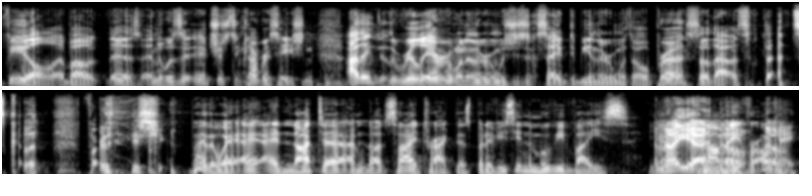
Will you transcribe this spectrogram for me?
feel about this. And it was an interesting conversation. I think really everyone in the room was just excited to be in the room with Oprah, so that was that's kind of part of the issue. By the way, I, I not to I'm not sidetrack this, but have you seen the movie Vice? Not yet, Nominated no, for no. okay.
